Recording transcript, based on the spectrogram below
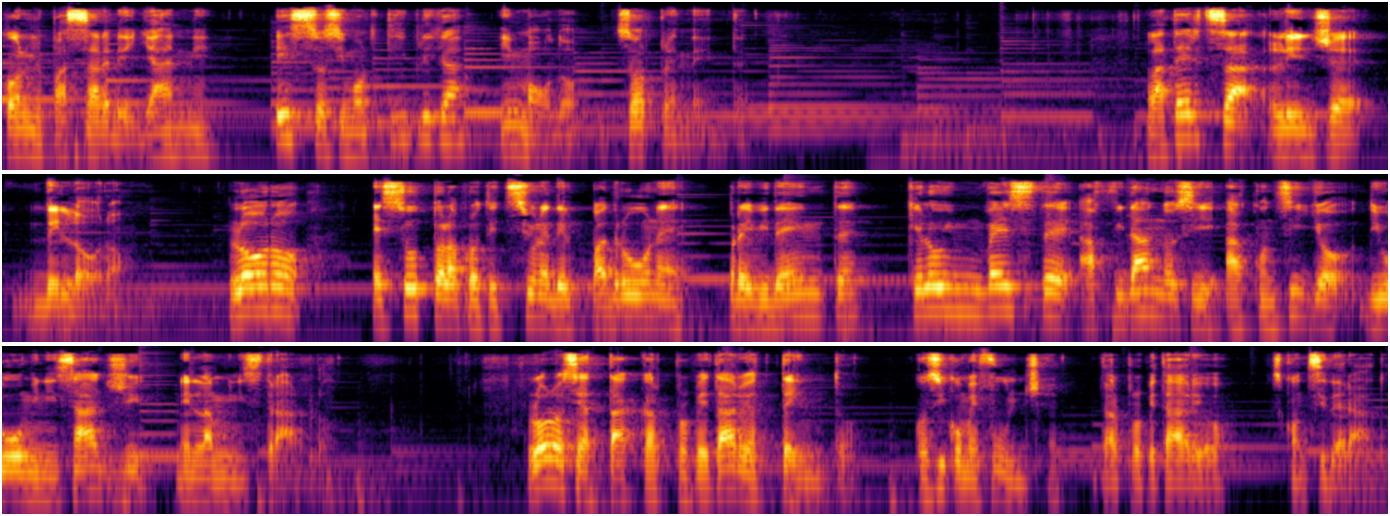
Con il passare degli anni, esso si moltiplica in modo sorprendente. La terza legge dell'oro. L'oro è sotto la protezione del padrone previdente che lo investe affidandosi al consiglio di uomini saggi nell'amministrarlo. L'oro si attacca al proprietario attento, così come fugge dal proprietario sconsiderato.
